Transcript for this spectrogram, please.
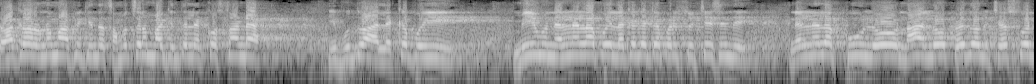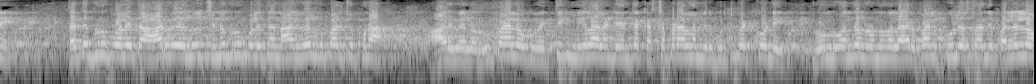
డ్వాక్రా రుణమాఫీ కింద సంవత్సరం మాకు ఇంత లెక్క వస్తుండే. ఈ బుద్ధు ఆ లెక్క పోయి మేము నెల నెలా పోయి లెక్క కట్టే పరిస్థితి వచ్చేసింది. నెల నెల కూలో నాలో పేదోళ్ళు చేసుకొని పెద్ద గ్రూప్ వాళ్ళైతే ఆరు వేలు చిన్న గ్రూప్ వాళ్ళైతే నాలుగు వేల రూపాయలు చొప్పున ఆరు వేల రూపాయలు ఒక వ్యక్తికి మిగలాలంటే ఎంత కష్టపడాలని మీరు గుర్తుపెట్టుకోండి. రెండు వందలు రెండు వందల యాభై రూపాయలు కూలి వస్తుంది పల్లెల్లో.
